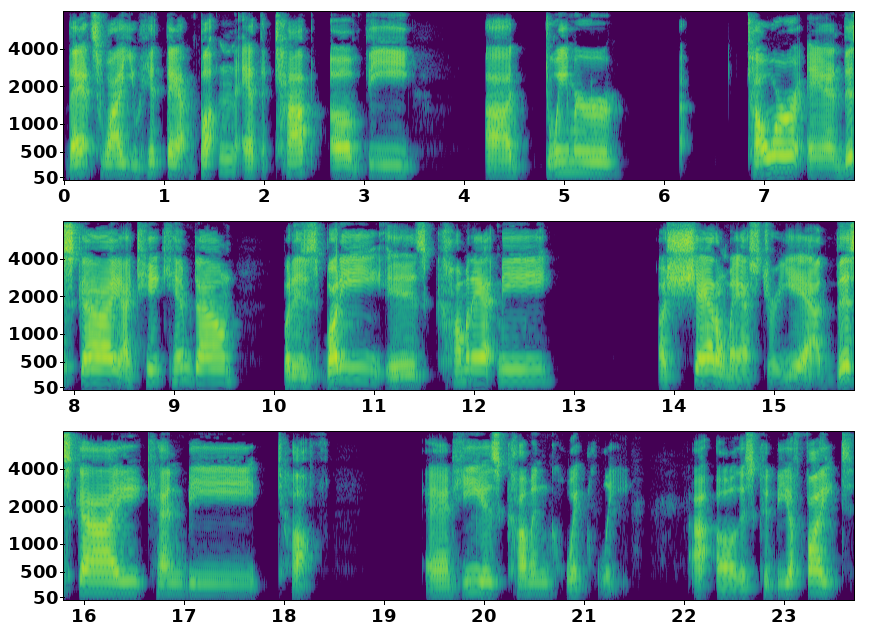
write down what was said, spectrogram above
That's why you hit that button at the top of the uh, Dwemer uh, tower. And this guy, I take him down, but his buddy is coming at me. A Shadow Master. Yeah, this guy can be tough. And he is coming quickly. Uh-oh, this could be a fight.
